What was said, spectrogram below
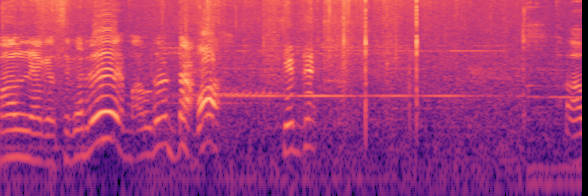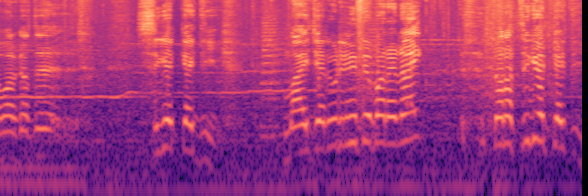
মাল নিয়ে গেছে রে মাল রেটা আমার কাছে সিগারেট খাইতি মাইজের উড়ে নিতে পারে নাই তারা সিগারেট খাইতি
